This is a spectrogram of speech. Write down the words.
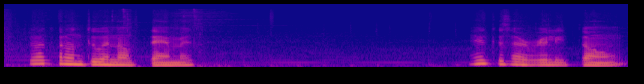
I feel like I don't do enough damage. Maybe because I really don't.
